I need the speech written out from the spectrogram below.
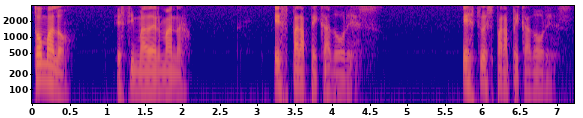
tómalo, estimada hermana, es para pecadores. Esto es para pecadores.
